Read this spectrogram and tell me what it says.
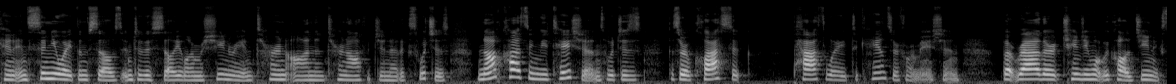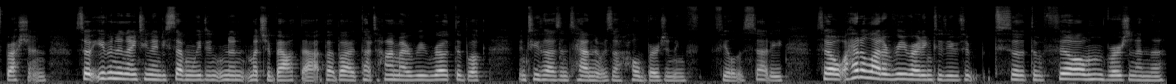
can insinuate themselves into the cellular machinery and turn on and turn off genetic switches, not causing mutations, which is the sort of classic pathway to cancer formation, but rather changing what we call gene expression. So even in 1997, we didn't know much about that, but by the time I rewrote the book in 2010, there was a whole burgeoning field of study. So I had a lot of rewriting to do to, so that the film version and the,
